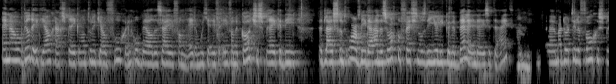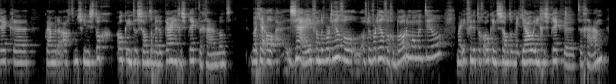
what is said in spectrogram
En nou wilde ik jou graag spreken, want toen ik jou vroeg en opbelde, zei je van nee, dan moet je even een van de coaches spreken die het luisterend oor bieden aan de zorgprofessionals die jullie kunnen bellen in deze tijd. Mm. Uh, maar door telefoongesprek uh, kwamen we erachter, misschien is het toch ook interessant om met elkaar in gesprek te gaan. Want wat jij al zei, van er wordt heel veel, of er wordt heel veel geboden momenteel. Maar ik vind het toch ook interessant om met jou in gesprek uh, te gaan.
